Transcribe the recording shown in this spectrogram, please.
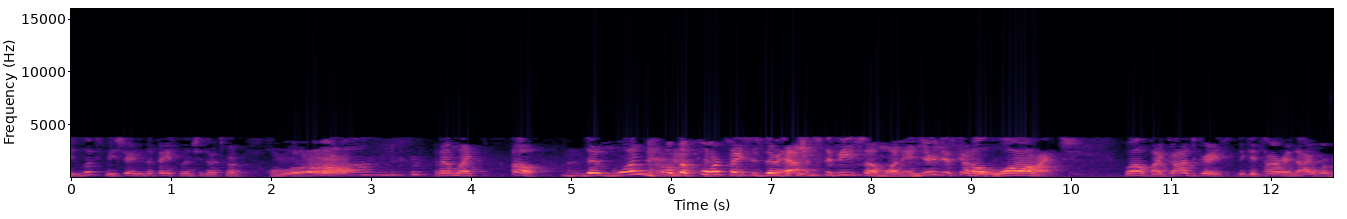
She looks me straight in the face, and then she starts going, "Whoa." and I'm like, oh, the one of the four places there happens to be someone, and you're just going to launch. Well, by God's grace, the guitar and I were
